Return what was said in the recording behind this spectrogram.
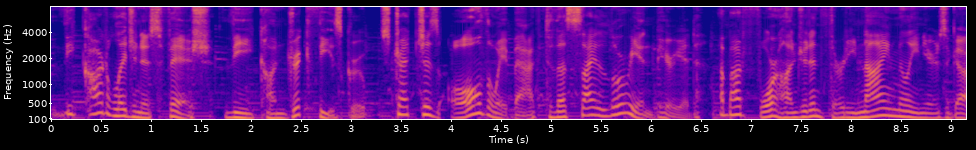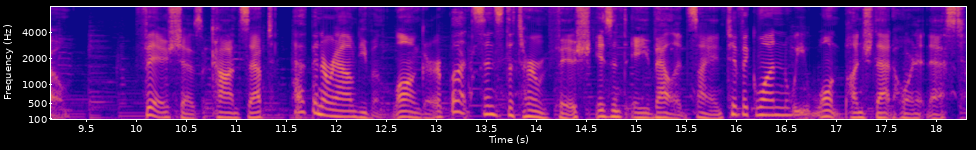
the cartilaginous fish, the Chondrichthyes group, stretches all the way back to the Silurian period, about 439 million years ago. Fish, as a concept, have been around even longer, but since the term fish isn't a valid scientific one, we won't punch that hornet nest.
